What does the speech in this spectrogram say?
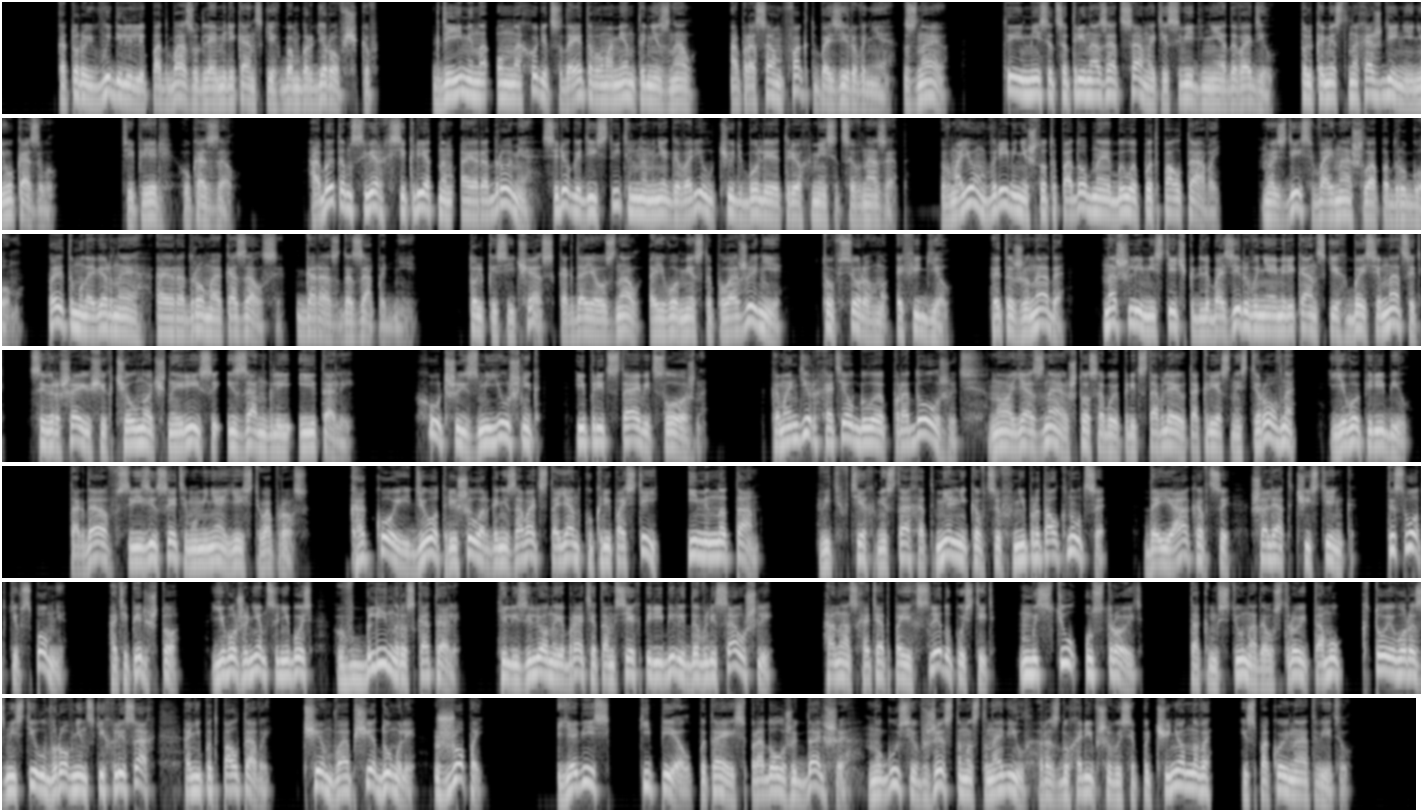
«Который выделили под базу для американских бомбардировщиков. Где именно он находится, до этого момента не знал. А про сам факт базирования знаю. Ты месяца три назад сам эти сведения доводил только местонахождение не указывал. Теперь указал. Об этом сверхсекретном аэродроме Серега действительно мне говорил чуть более трех месяцев назад. В моем времени что-то подобное было под Полтавой, но здесь война шла по-другому. Поэтому, наверное, аэродром и оказался гораздо западнее. Только сейчас, когда я узнал о его местоположении, то все равно офигел. Это же надо. Нашли местечко для базирования американских Б-17 совершающих челночные рейсы из Англии и Италии. Худший змеюшник и представить сложно. Командир хотел было продолжить, но я знаю, что собой представляют окрестности ровно, его перебил. Тогда в связи с этим у меня есть вопрос. Какой идиот решил организовать стоянку крепостей именно там? Ведь в тех местах от мельниковцев не протолкнуться, да и аковцы шалят частенько. Ты сводки вспомни. А теперь что? Его же немцы, небось, в блин раскатали? Или зеленые братья там всех перебили да в леса ушли? А нас хотят по их следу пустить? Мстю устроить? Так мстю надо устроить тому, кто его разместил в Ровнинских лесах, а не под Полтавой. Чем вообще думали? Жопой? Я весь кипел, пытаясь продолжить дальше, но Гусев жестом остановил раздухарившегося подчиненного и спокойно ответил.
